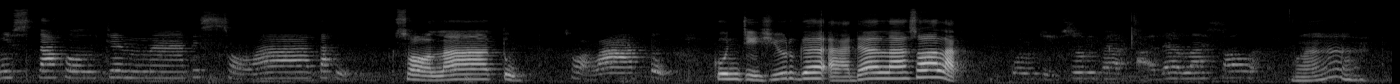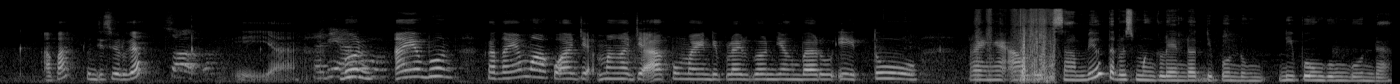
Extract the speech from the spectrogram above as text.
Mistahul jannatis sholatahu Sholatu. Sholatu Kunci surga adalah sholat. Kunci surga Wah. Apa? Kunci surga? Iya. Tadi Bun, aku- ayo Bun. Katanya mau aku ajak mengajak aku main di playground yang baru itu. Renge Alif sambil terus menggelendot di punggung di punggung Bunda.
